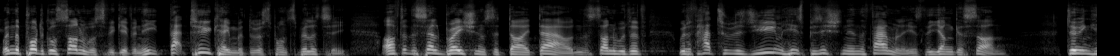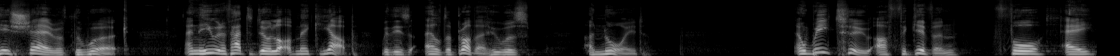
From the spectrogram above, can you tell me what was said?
When the prodigal son was forgiven, he, that too came with the responsibility. After the celebrations had died down, the son would have, would have had to resume his position in the family as the younger son, doing his share of the work. And he would have had to do a lot of making up with his elder brother, who was annoyed. And we too are forgiven for a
